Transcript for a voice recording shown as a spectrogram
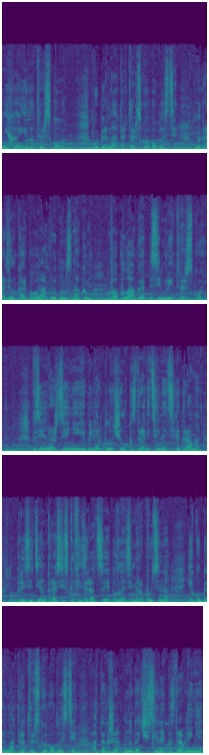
Михаила Тверского. Губернатор Тверской области наградил Карпова нагрудным знаком во благо земли Тверской – в день рождения юбиляр получил поздравительные телеграммы президента Российской Федерации Владимира Путина и губернатора Тверской области, а также многочисленные поздравления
